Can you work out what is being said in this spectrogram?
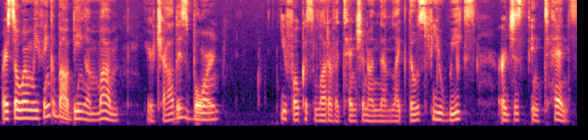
Right? So when we think about being a mom, your child is born, you focus a lot of attention on them. Like those few weeks are just intense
